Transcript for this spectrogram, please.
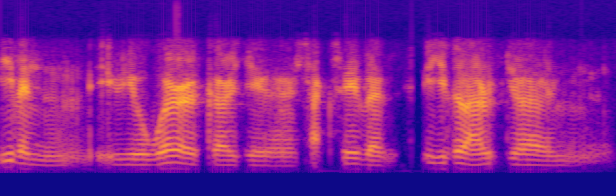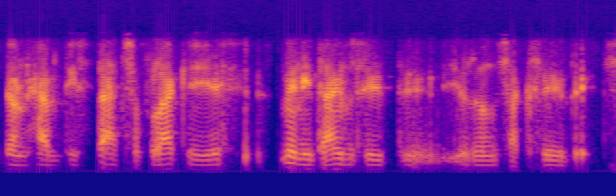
Even if you work or you succeed, and you don't you don't have this touch of luck, many times it, you don't succeed. It's,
